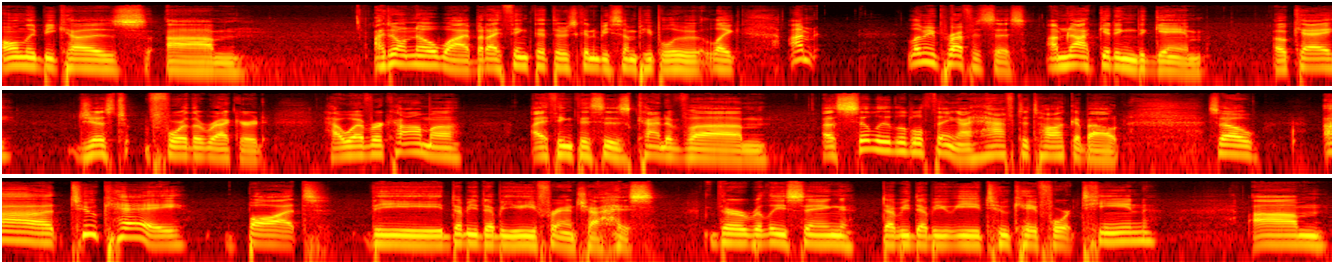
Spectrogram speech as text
only because um, I don't know why, but I think that there's going to be some people who like. I'm. Let me preface this: I'm not getting the game. Okay, just for the record. However, comma, I think this is kind of um, a silly little thing I have to talk about. So, uh, 2K bought the WWE franchise. They're releasing WWE 2K14. Um,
